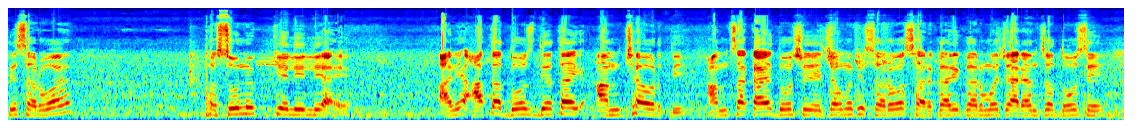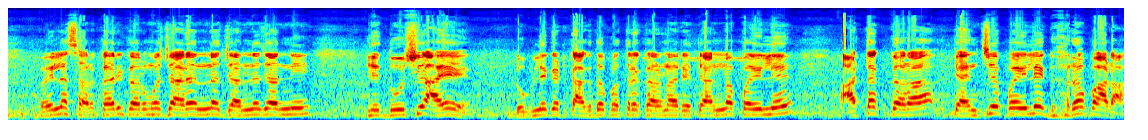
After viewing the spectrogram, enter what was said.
ते सर्व फसवणूक केलेली आहे. आणि आता दोष देत आहे आमच्यावरती. आमचा काय दोष आहे? याच्यामध्ये सर्व सरकारी कर्मचाऱ्यांचा दोष आहे. पहिलं सरकारी कर्मचाऱ्यांना ज्यांना ज्यांनी हे दोषी आहे डुप्लिकेट कागदपत्र करणारे त्यांना पहिले अटक करा त्यांचे पहिले घरं पाडा.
